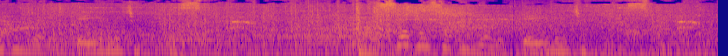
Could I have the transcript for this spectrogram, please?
한명이 게임을 종료했습니다. 새 해석 한명이 게임을 종료했습니다.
